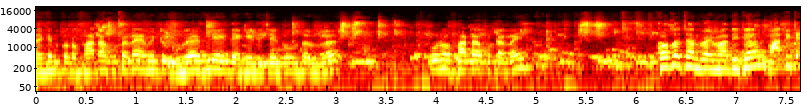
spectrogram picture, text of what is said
দেখেন কোনো ফাটা ফুটা নাই। আমি একটু ঘুরে ফিরে দেখিয়ে দিচ্ছি কবুতরগুলো। কোনো ফাটা ফুটা নাই। কত চান ভাই মাদিটা? মাদিটা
